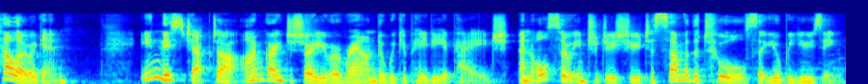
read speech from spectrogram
Hello again. In this chapter, I'm going to show you around a Wikipedia page and also introduce you to some of the tools that you'll be using.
